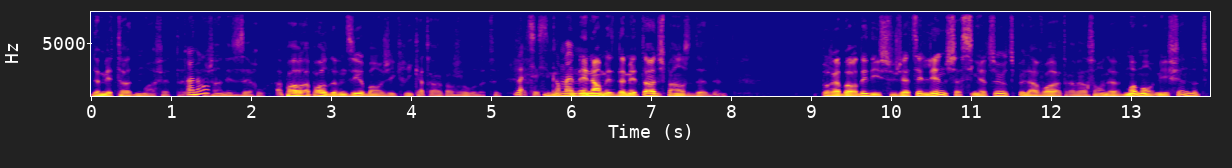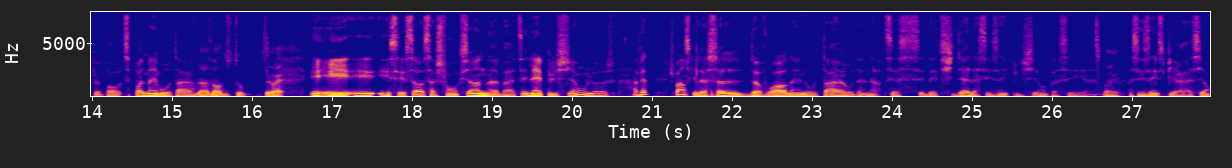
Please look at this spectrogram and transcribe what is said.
de méthode, moi, en fait. Ah non? J'en ai zéro. À part, à part de me dire, bon, j'écris quatre heures par jour, là, tu sais. Ben, c'est, quand même... Mais non, mais de méthode, je pense, de, de, pour aborder des sujets. Tu sais, Lynch, sa signature, tu peux la voir à travers son œuvre. Moi, mon, mes films, là, tu peux pas. C'est pas le même auteur. Non, non, du tout. C'est vrai. Et, et, et, et c'est ça, ça fonctionne. euh, Ben, tu sais, l'impulsion, là. je- En fait, je pense que le seul devoir d'un auteur ou d'un artiste, c'est d'être fidèle à ses impulsions, à ses, euh, à ses inspirations.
